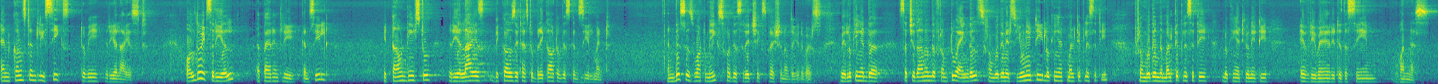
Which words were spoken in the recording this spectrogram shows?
and constantly seeks to be realized. Although it's real, apparently concealed, it now needs to realize because it has to break out of this concealment. And this is what makes for this rich expression of the universe. We're looking at the Satchidananda from two angles, from within its unity, looking at multiplicity, from within the multiplicity, looking at unity. Everywhere it is the same oneness.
